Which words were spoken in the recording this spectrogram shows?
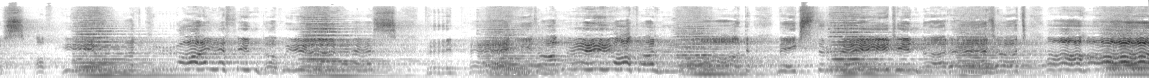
voice of him that crieth in the wilderness, Prepare the way of the Lord, make straight in the desert a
